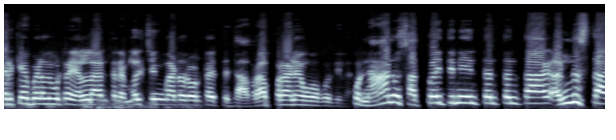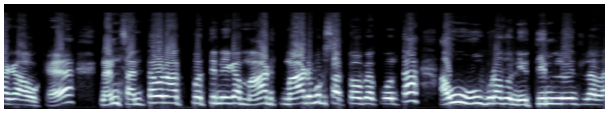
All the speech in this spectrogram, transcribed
ಅಡಿಕೆ ಬೆಳೆದ್ಬಿಟ್ರೆ ಎಲ್ಲ ಅಂತಾರೆ ಮಲ್ಚಿಂಗ್ ಮಾಡೋರು ಹೊಂಟೈತೆ ಜಾಬ್ರ ಪ್ರಾಣೆ ಹೋಗೋದಿಲ್ಲ. ನಾನು ಸತ್ತೋಯ್ತೀನಿ ಅಂತಂತ ಅನ್ನಿಸ್ದಾಗ ಅವಕ್ಕೆ ನನ್ನ ಈಗ ಮಾಡ್, ಮಾಡ್ಬಿಟ್ಟು ಸತ್ತೋಗ್ಬೇಕು ಅಂತ ಅವು ಹೂ ಬಿಡೋದು, ನೀವು ತಿನ್ಲಿ ಅಂತಲಲ್ಲ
